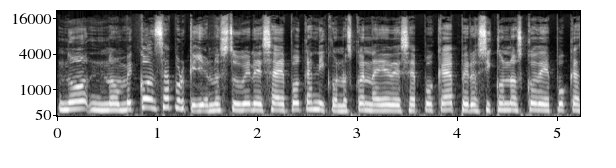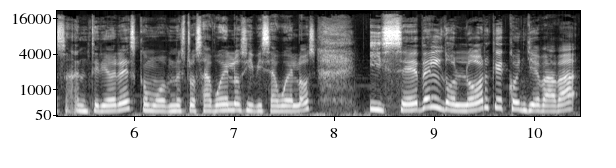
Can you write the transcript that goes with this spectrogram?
no, no me consta porque yo no estuve en esa época ni conozco a nadie de esa época, pero sí conozco de épocas anteriores como nuestros abuelos y bisabuelos y sé del dolor que conllevaba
